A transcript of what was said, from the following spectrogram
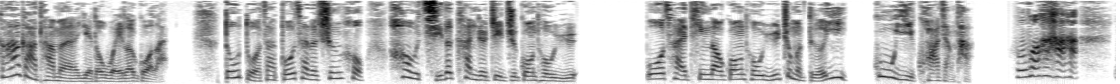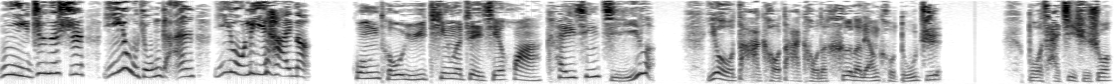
嘎嘎他们也都围了过来，都躲在菠菜的身后，好奇的看着这只光头鱼。菠菜听到光头鱼这么得意，故意夸奖他：“哇，你真的是又勇敢又厉害呢！”光头鱼听了这些话，开心极了，又大口大口的喝了两口毒汁。菠菜继续说：“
